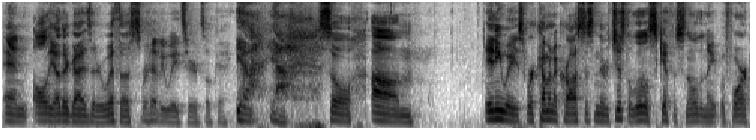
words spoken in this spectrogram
And all the other guys that are with us. We're heavyweights here. It's okay. Yeah, yeah. So, um, anyways, we're coming across this, and there was just a little skiff of snow the night before,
